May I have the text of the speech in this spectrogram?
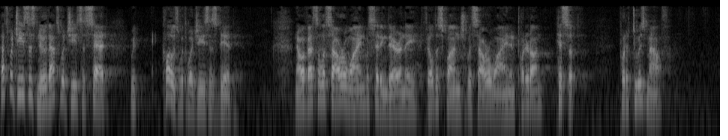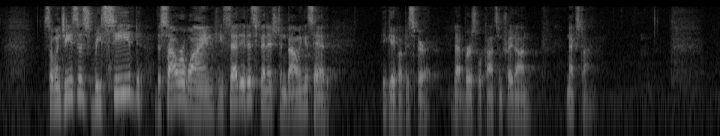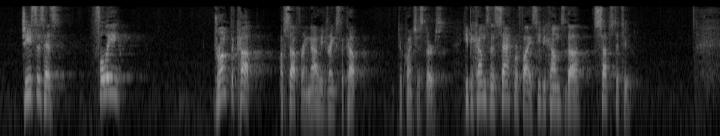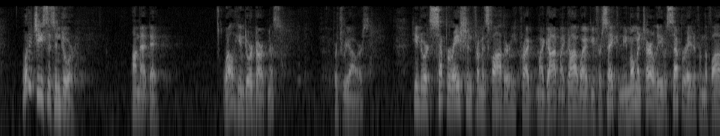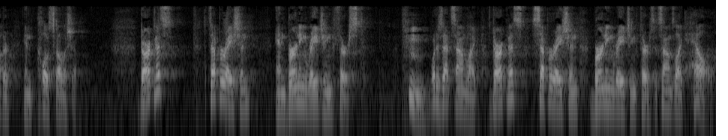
That's what Jesus knew. That's what Jesus said. We close with what Jesus did. Now, a vessel of sour wine was sitting there, and they filled a sponge with sour wine and put it on hyssop, put it to his mouth. So when Jesus received the sour wine, he said, It is finished, and bowing his head, he gave up his spirit. That verse we'll concentrate on next time. Jesus has fully drunk the cup of suffering. Now he drinks the cup to quench his thirst. He becomes the sacrifice, he becomes the substitute. What did Jesus endure on that day? Well, he endured darkness for three hours. He endured separation from his Father. He cried, My God, my God, why have you forsaken me? Momentarily, he was separated from the Father in close fellowship. Darkness, separation, and burning, raging thirst. Hmm, what does that sound like? Darkness, separation, burning, raging thirst. It sounds like hell.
